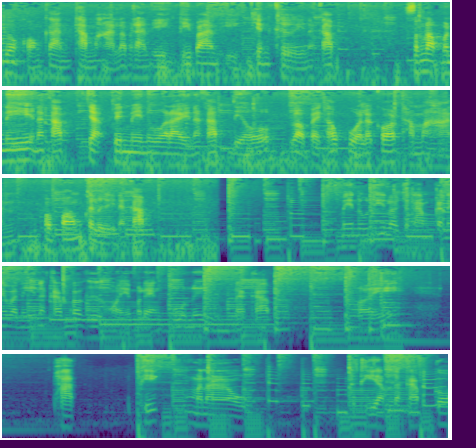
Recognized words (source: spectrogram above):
ช่วงของการทำอาหารรับประทานเองที่บ้านอีกเช่นเคยนะครับสำหรับวันนี้นะครับจะเป็นเมนูอะไรนะครับ เดี๋ยวเราไปเข้าครัวแล้วก็ทำอาหารพร้อมๆกันเลยนะครับ เราจะทำกันในวันนี้นะครับ ก็คือหอยแมลงภู่นึ่งนะครับ หอยผักพริกมะนาวกระเทียมนะครับ ก็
